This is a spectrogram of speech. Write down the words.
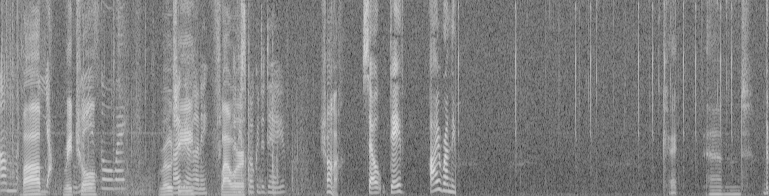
Um, Bob, yeah. Rachel, Please go away. Rosie, Hi there, honey. Have you spoken to Dave? Shauna. So, Dave, I run the. Okay, and The.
